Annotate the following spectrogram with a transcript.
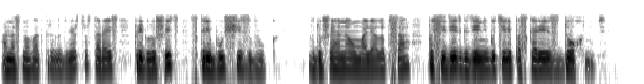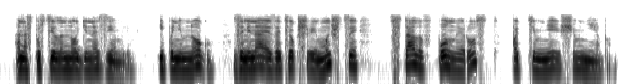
Она снова открыла дверцу, стараясь приглушить скребущий звук. В душе она умоляла пса посидеть где-нибудь или поскорее сдохнуть. Она спустила ноги на землю и понемногу, заминая затекшие мышцы, встала в полный рост под темнеющим небом.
